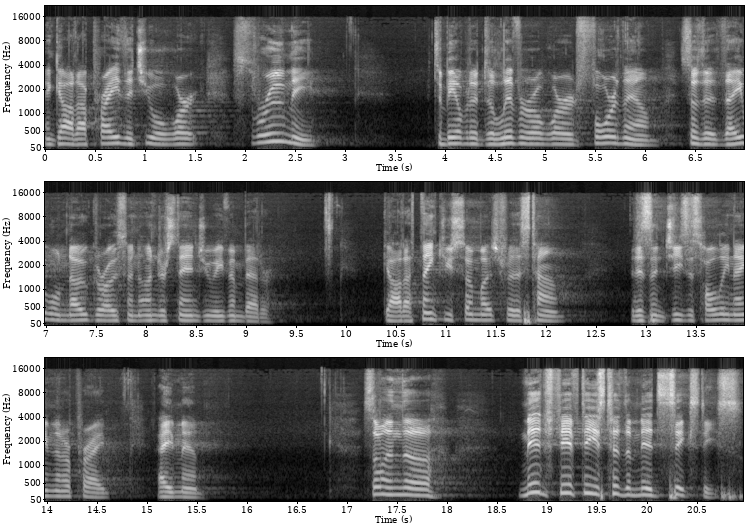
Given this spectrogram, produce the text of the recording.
And God, I pray that you will work through me to be able to deliver a word for them so that they will know growth and understand you even better. God, I thank you so much for this time. It is in Jesus' holy name that I pray. Amen. So, in the mid 50s to the mid 60s,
